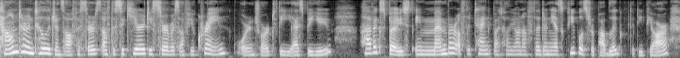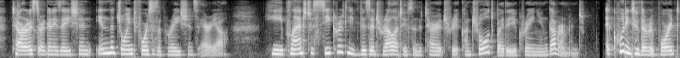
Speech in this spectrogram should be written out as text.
Counterintelligence officers of the Security Service of Ukraine, or in short the SBU, have exposed a member of the tank battalion of the Donetsk People's Republic, the DPR, terrorist organization in the Joint Forces Operations area. He planned to secretly visit relatives in the territory controlled by the Ukrainian government. According to the report,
